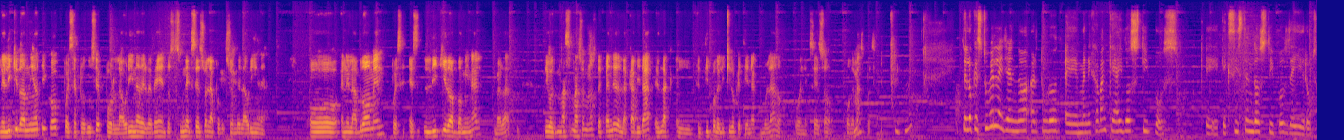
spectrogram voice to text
El líquido amniótico pues se produce por la orina del bebé, entonces es un exceso en la producción de la orina. O en el abdomen pues es líquido abdominal, ¿verdad? Digo, más, más o menos depende de la cavidad, es el, tipo de líquido que tiene acumulado o en exceso o demás, pues. De lo que estuve leyendo, Arturo, eh, manejaban que hay dos tipos, eh, que existen dos tipos de hidrops.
